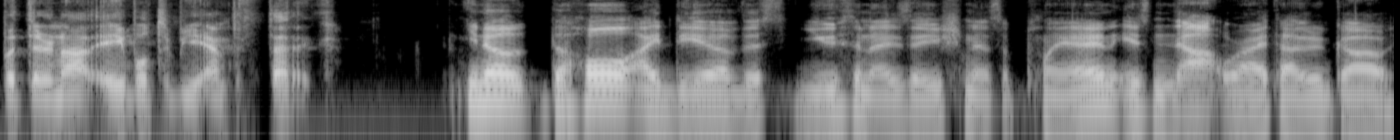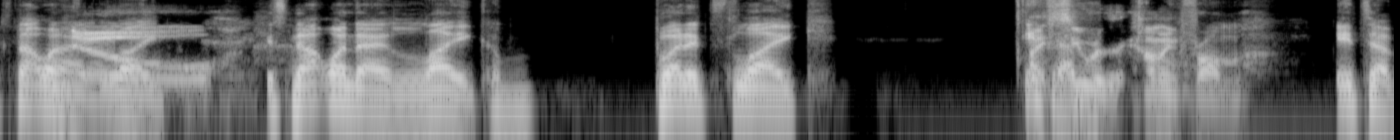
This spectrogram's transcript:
but they're not able to be empathetic. You know the whole idea of this euthanization as a plan is not where i thought it would go. It's not what no. i like. It's not one that i like but it's like it's i see a, where they're coming from. it's a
